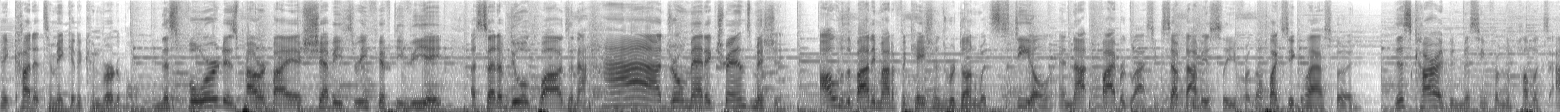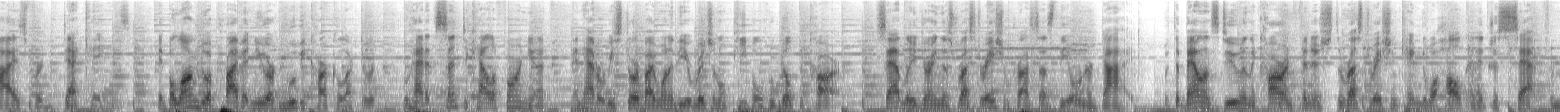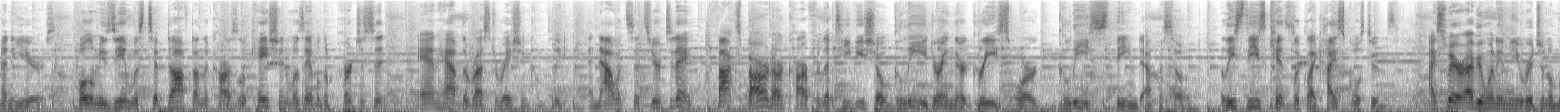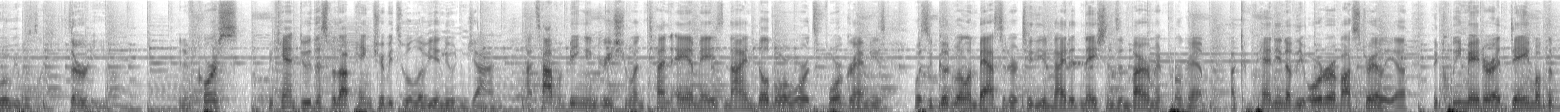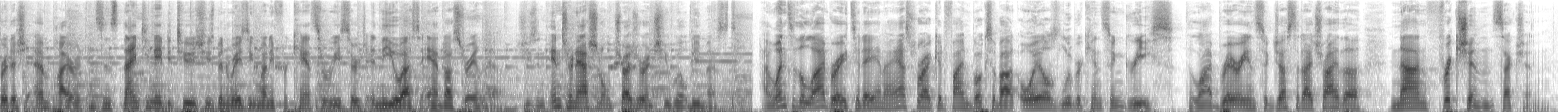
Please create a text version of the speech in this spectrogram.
They cut it to make it a convertible. And this Ford is powered by a Chevy 350 V8, a set of dual quads, and a hydromatic transmission. All of the body modifications were done with steel and not fiberglass, except obviously for the plexiglass hood. This car had been missing from the public's eyes for decades. It belonged to a private New York movie car collector who had it sent to California and had it restored by one of the original people who built the car. Sadly, during this restoration process, the owner died. With the balance due and the car unfinished, the restoration came to a halt and it just sat for many years. Volo Museum was tipped off on the car's location, was able to purchase it, and have the restoration complete. And now it sits here today. Fox borrowed our car for the TV show Glee during their Grease or Glease themed episode. At least these kids look like high school students. I swear everyone in the original movie was like 30. And of course, we can't do this without paying tribute to Olivia Newton John. On top of being in Grease, she won 10 AMAs, 9 Billboard Awards, 4 Grammys, was a Goodwill Ambassador to the United Nations Environment Program, a Companion of the Order of Australia. The Queen made her a Dame of the British Empire, and since 1982, she's been raising money for cancer research in the US and Australia. She's an international treasure and she will be missed. I went to the library today and I asked where I could find books about oils, lubricants, and grease. The librarian suggested I try the non friction section.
